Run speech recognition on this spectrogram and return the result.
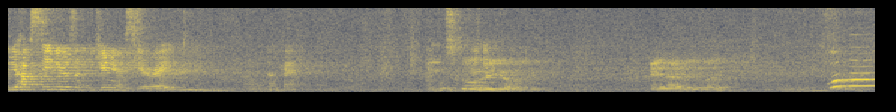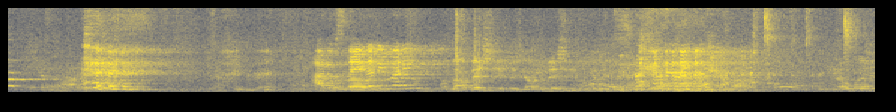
you have seniors and juniors here, right? Okay. What school are you going to? A and M, anybody? What? Out of state, anybody? What about Michigan? Who's going to Michigan? Nobody?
